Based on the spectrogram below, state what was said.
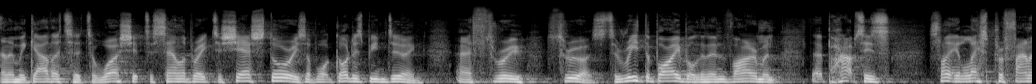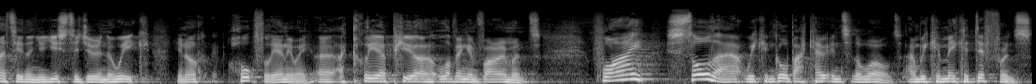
And then we gather to, to worship, to celebrate, to share stories of what God has been doing uh, through, through us, to read the Bible in an environment that perhaps is slightly less profanity than you're used to during the week, you know, hopefully anyway, a, a clear, pure, loving environment. Why? So that we can go back out into the world and we can make a difference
